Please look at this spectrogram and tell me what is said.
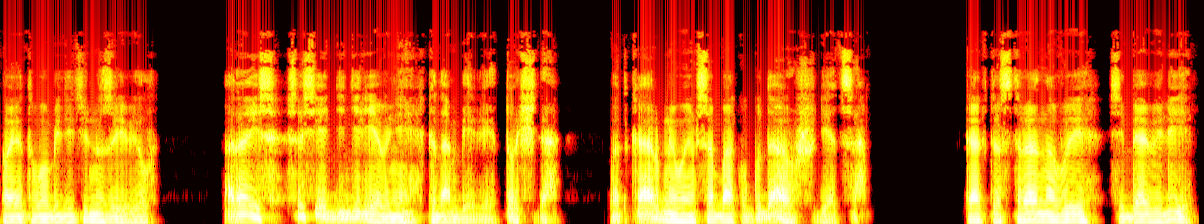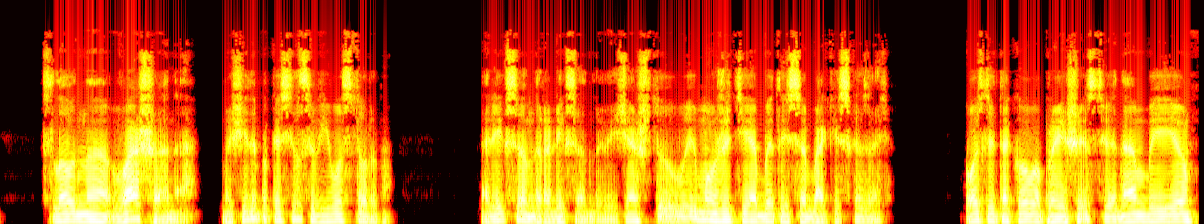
поэтому убедительно заявил. — Она из соседней деревни к нам бегает, точно. Подкармливаем собаку, куда уж деться. — Как-то странно вы себя вели, словно ваша она. Мужчина покосился в его сторону. — Александр Александрович, а что вы можете об этой собаке сказать? После такого происшествия нам бы ее...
